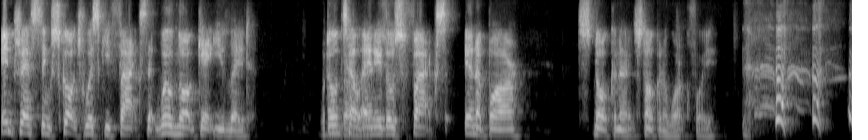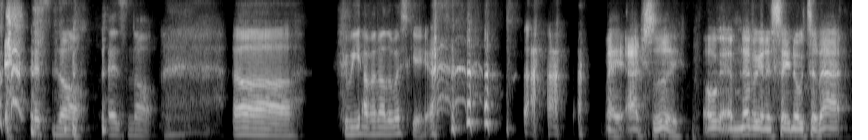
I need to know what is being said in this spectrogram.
Interesting Scotch whisky facts that will not get you laid. Well Don't tell done, any of those facts in a bar. It's not gonna. It's not gonna work for you. it's not. It's not. Uh, can we have another whiskey? Right, absolutely. Okay, I'm never going to say no to that.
